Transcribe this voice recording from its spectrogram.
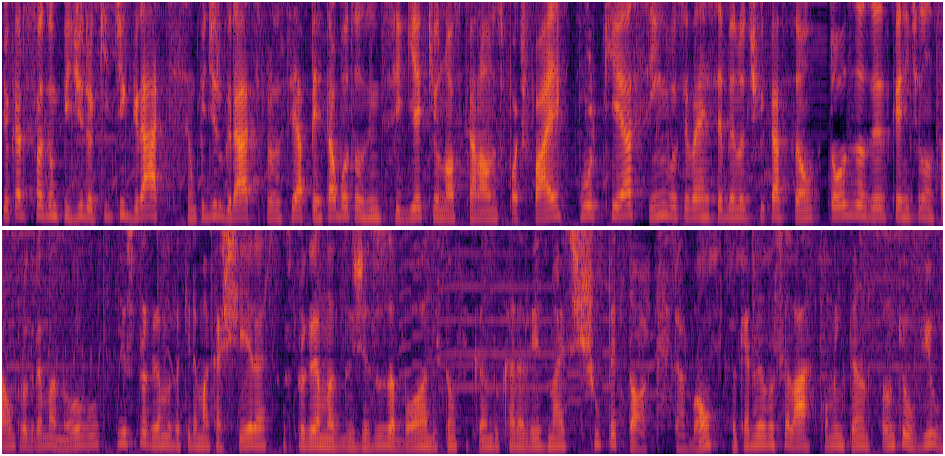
Eu quero fazer um pedido aqui de grátis, um pedido grátis para você apertar o botãozinho de seguir aqui o nosso canal no Spotify, porque assim você vai receber notificação todas as vezes que a gente lançar um programa novo. E os programas aqui da Macaxeira, os programas do Jesus a Bordo estão ficando cada vez mais chupetox, tá bom? Eu quero ver você lá comentando, falando que ouviu,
